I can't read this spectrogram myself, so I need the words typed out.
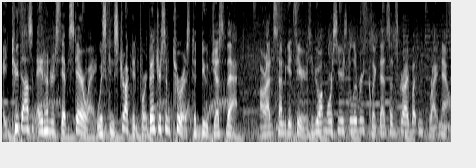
A 2,800 step stairway was constructed for adventuresome tourists to do just that. All right, it's time to get serious. If you want more serious delivery, click that subscribe button right now.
